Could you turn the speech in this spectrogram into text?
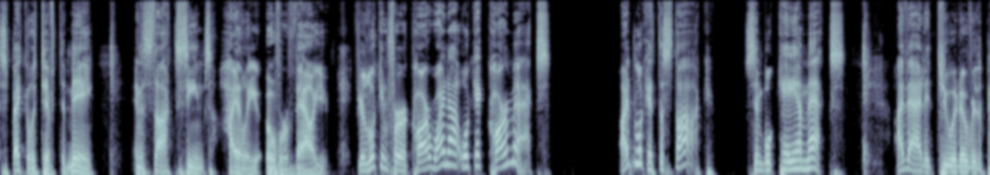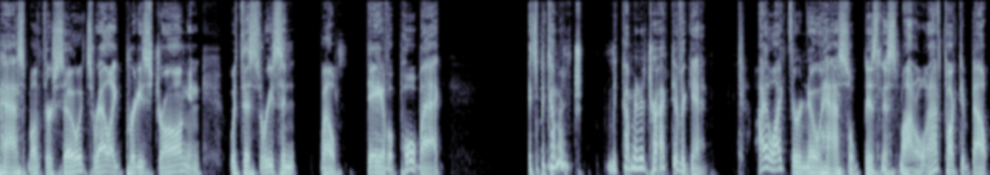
speculative to me, and the stock seems highly overvalued. If you're looking for a car, why not look at CarMax? I'd look at the stock, symbol KMX. I've added to it over the past month or so. It's rallied pretty strong. And with this recent, well, day of a pullback, it's becoming becoming attractive again. I like their no hassle business model. And I've talked about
